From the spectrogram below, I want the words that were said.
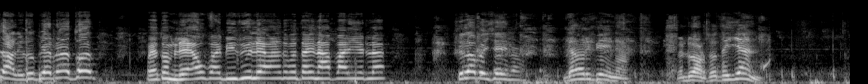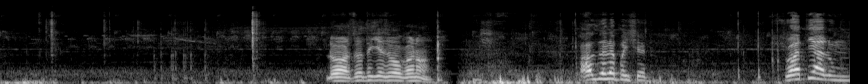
ચાલીસ રૂપિયા ના તો ભાઈ તો લેવું ભાઈ બીજું લેવાનું તો તઈ ના પાડી એટલે. કેટલા પૈસા એના? દસ રૂપિયા એના. દોઢસો થઈ જાય ને. દોઢસો થઈ જશે ઘણો લે પૈસા. જોતી આલું હું.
